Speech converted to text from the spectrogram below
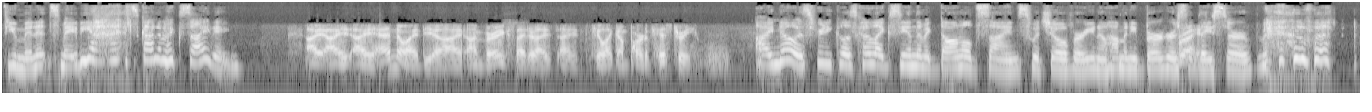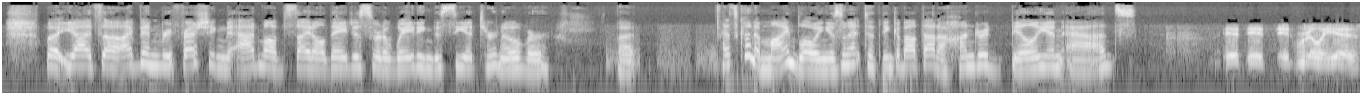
few minutes maybe? it's kind of exciting. I, I, I had no idea. I, I'm very excited. I, I feel like I'm part of history. I know it's pretty cool. It's kind of like seeing the McDonald's sign switch over. You know, how many burgers Right. have they served? but, yeah, it's. Uh, I've been refreshing the AdMob site all day, just sort of waiting to see it turn over. But that's kind of mind blowing, isn't it? To think about that, a hundred billion ads. It it it really is,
